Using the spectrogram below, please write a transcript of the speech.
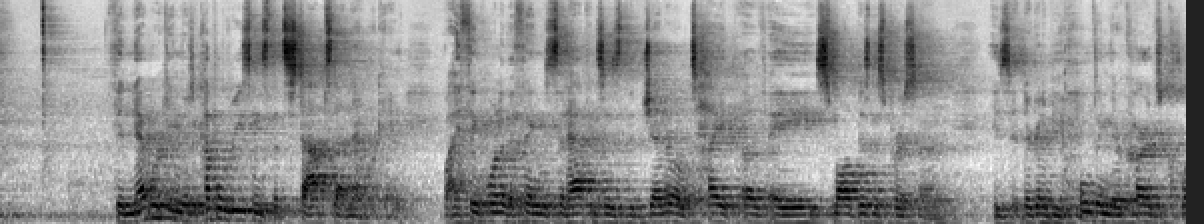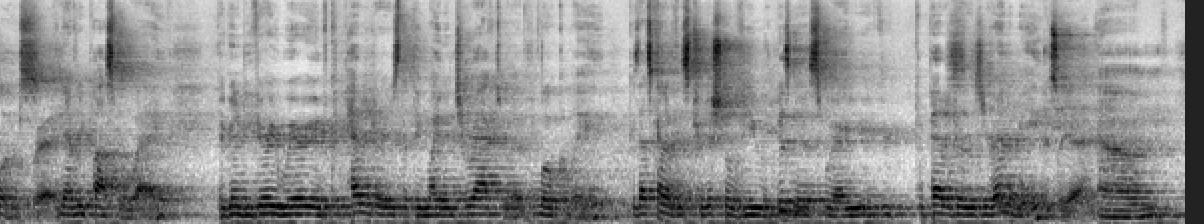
the networking, there's a couple of reasons that stops that networking. Well, I think one of the things that happens is the general type of a small business person is that they're going to be holding their cards close right. in every possible way. They're going to be very wary of competitors that they might interact with locally, because that's kind of this traditional view of business where your, your competitor is your enemy. So, yeah. Um,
